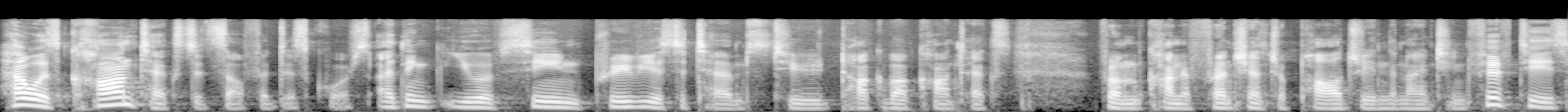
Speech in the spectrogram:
how is context itself a discourse? I think you have seen previous attempts to talk about context from kind of French anthropology in the 1950s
